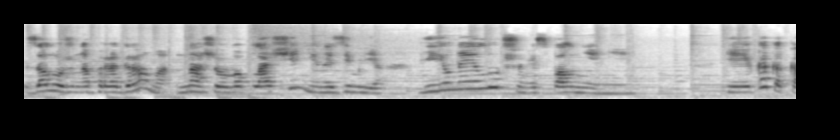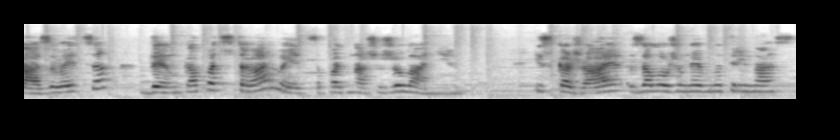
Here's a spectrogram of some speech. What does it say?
заложена программа нашего воплощения на Земле в ее наилучшем исполнении. И, как оказывается, ДНК подстраивается под наши желания, искажая заложенное внутри нас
